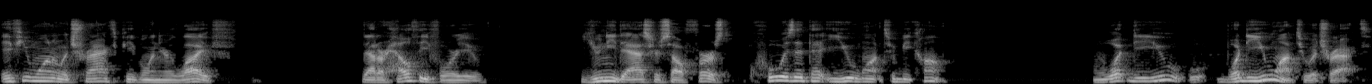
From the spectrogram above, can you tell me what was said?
If you want to attract people in your life that are healthy for you, you need to ask yourself first who is it that you want to become? What do you what do you want to attract?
